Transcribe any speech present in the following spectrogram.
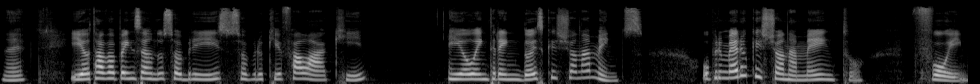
né? E eu estava pensando sobre isso, sobre o que falar aqui, e eu entrei em dois questionamentos. O primeiro questionamento foi:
